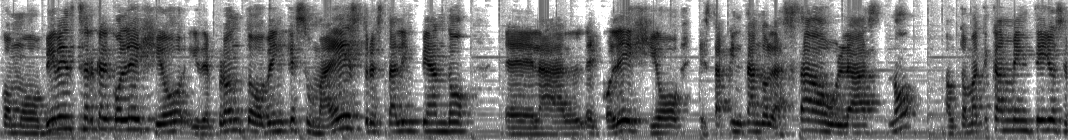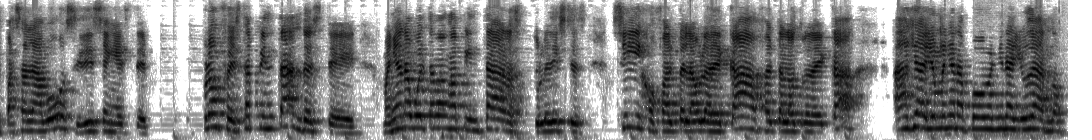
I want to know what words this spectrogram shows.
como viven cerca del colegio y de pronto ven que su maestro está limpiando eh, el colegio, está pintando las aulas, ¿no? Automáticamente ellos se pasan la voz y dicen, este, profe, está pintando, este, mañana vuelta van a pintar. Tú le dices, sí, hijo, falta el aula de acá, falta la otra de acá. Ah, ya, yo mañana puedo venir a ayudar, ¿no?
